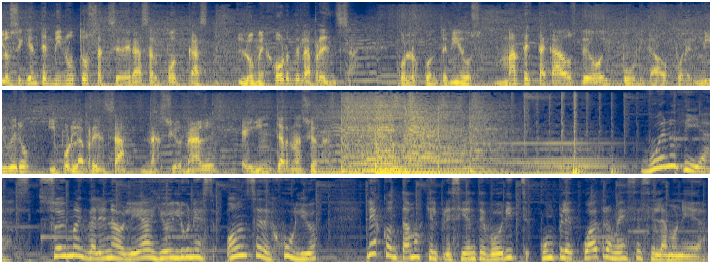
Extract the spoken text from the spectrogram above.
En los siguientes minutos accederás al podcast Lo mejor de la prensa, con los contenidos más destacados de hoy publicados por el libro y por la prensa nacional e internacional. Buenos días, soy Magdalena Olea y hoy lunes 11 de julio les contamos que el presidente Boric cumple cuatro meses en la moneda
